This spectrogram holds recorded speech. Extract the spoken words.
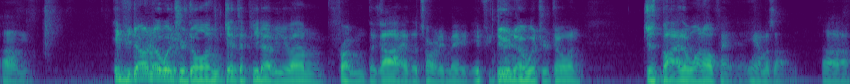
Um, if you don't know what you're doing, get the PWM from the guy that's already made. If you do know what you're doing, just buy the one off Amazon. Uh,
